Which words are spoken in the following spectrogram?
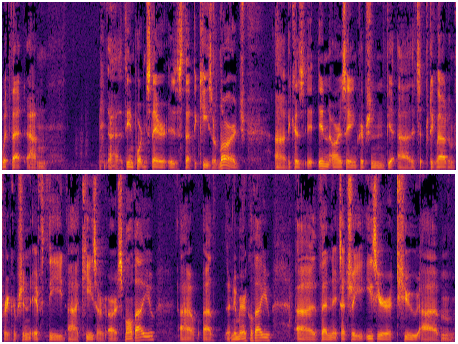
with that, um, the importance there is that the keys are large. Because in RSA encryption, the, it's a particular algorithm for encryption. If the keys are, are a small value, a numerical value, uh, then it's actually easier to um,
